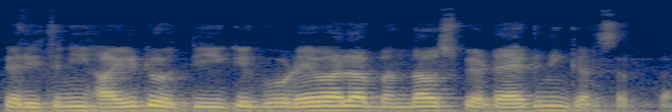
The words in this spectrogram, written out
फिर इतनी हाइट होती कि घोड़े वाला बंदा उस पर अटैक नहीं कर सकता।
